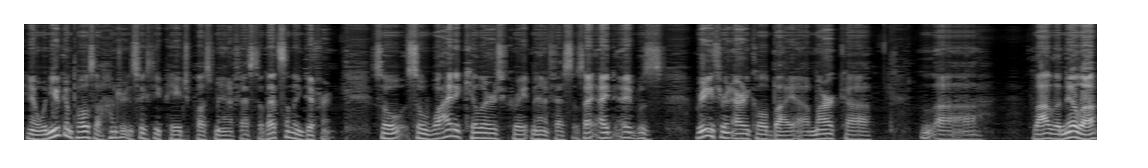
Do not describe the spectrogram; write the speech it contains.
you know when you can post a 160 page plus manifesto, that's something different. So so why do killers create manifestos? I I, I was reading through an article by uh, Marc uh, uh, Lallanilla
